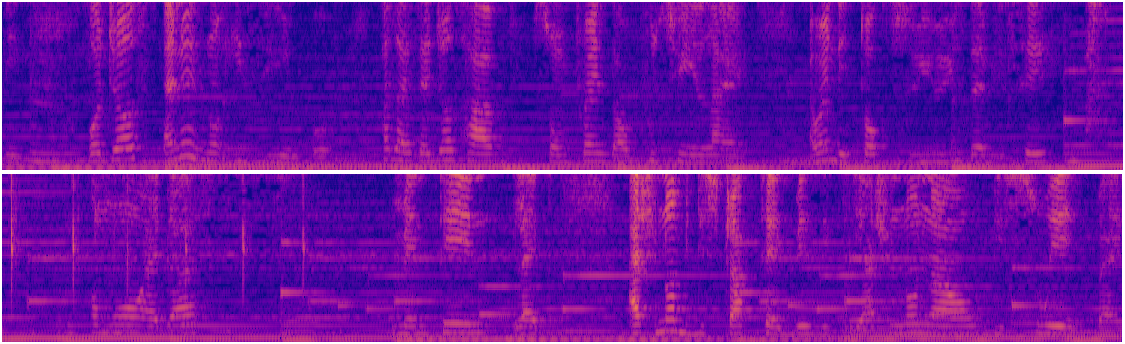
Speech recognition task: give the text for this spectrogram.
thing. Mm. But just I know it's not easy, but as I said, just have some friends that will put you in line. And when they talk to you, you say you say, Omo, I guess maintain like I should not be distracted basically. I should not now be swayed by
